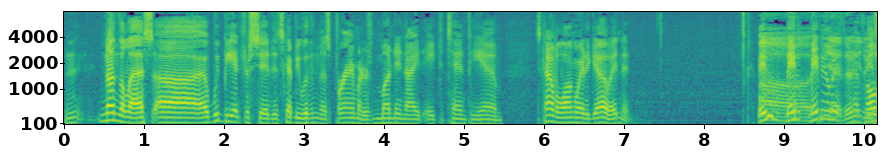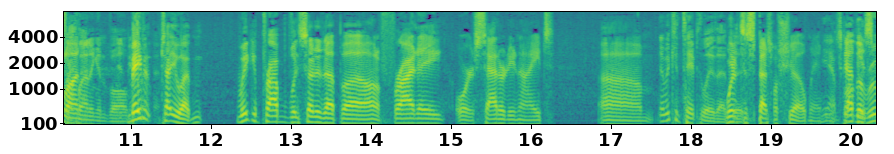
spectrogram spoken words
nonetheless, uh, we'd be interested. It's got to be within those parameters. Monday night, eight to ten p.m. It's kind of a long way to go, isn't it? Maybe, Uh, maybe, maybe. yeah, we, there'd have to be some on. planning involved. Maybe tell you what, we could probably set it up uh, on a Friday or a Saturday night. Um, and we can tape delay that. when bit. it's a special show, maybe. Yeah, it's blow got to be the a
